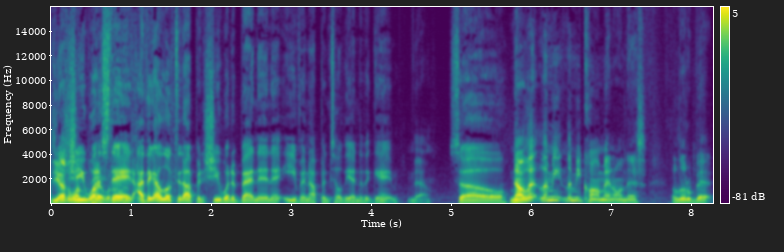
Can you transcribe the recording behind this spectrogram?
the other one she would have stayed. I think I looked it up, and she would have been in it even up until the end of the game. Yeah. So Now let, let me let me comment on this a little bit.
